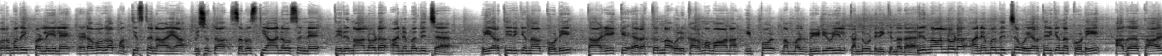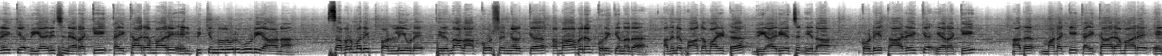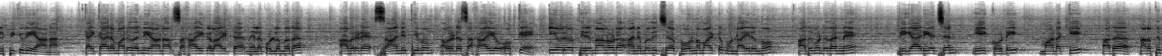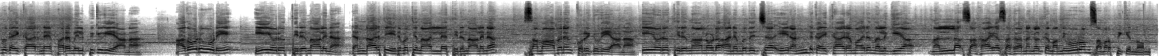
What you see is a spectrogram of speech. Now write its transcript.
സബർമതി പള്ളിയിലെ ഇടവക മധ്യസ്ഥനായ വിശുദ്ധ സെബസ്ത്യാനോസിന്റെ തിരുനാളോട് അനുബന്ധിച്ച് ഉയർത്തിയിരിക്കുന്ന കൊടി താഴേക്ക് ഇറക്കുന്ന ഒരു കർമ്മമാണ് ഇപ്പോൾ നമ്മൾ വീഡിയോയിൽ കണ്ടുകൊണ്ടിരിക്കുന്നത്. തിരുനാളിനോട് അനുബന്ധിച്ച് ഉയർത്തിയിരിക്കുന്ന കൊടി അത് താഴേക്ക് വികാരിച്ചിനിറക്കി കൈക്കാരന്മാരെ ഏൽപ്പിക്കുന്നതോടുകൂടിയാണ്. സബർമതി പള്ളിയുടെ തിരുനാൾ ആഘോഷങ്ങൾക്ക് സമാപനം കുറിക്കുന്നത്. അതിന്റെ ഭാഗമായിട്ട് വികാരിയച്ചൻ ഇതാ കൊടി താഴേക്ക് ഇറക്കി അത് മടക്കി കൈക്കാരന്മാരെ ഏൽപ്പിക്കുകയാണ്. കൈക്കാരന്മാർ തന്നെയാണ് സഹായികളായിട്ട് നിലകൊള്ളുന്നത്. അവരുടെ സാന്നിധ്യവും അവരുടെ സഹായവും ഒക്കെ ഈ ഒരു തിരുനാളോട് അനുബന്ധിച്ച് പൂർണമായിട്ടും ഉണ്ടായിരുന്നു. അതുകൊണ്ട് തന്നെ വികാരിയച്ചൻ ഈ കൊടി മടക്കി അത് നടത്തിപ്പ് കൈക്കാരനെ ഫലമേൽപ്പിക്കുകയാണ് അതോടുകൂടി ഈ ഒരു തിരുനാളിന് രണ്ടായിരത്തി ഇരുപത്തിനാലിലെ തിരുനാളിന് സമാപനം കുറിക്കുകയാണ്. ഈ ഒരു തിരുനാളിനോട് അനുബന്ധിച്ച് ഈ രണ്ട് കൈക്കാരന്മാരും നൽകിയ നല്ല സഹായ സഹകരണങ്ങൾക്ക് നന്ദിപൂർവം സമർപ്പിക്കുന്നു.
